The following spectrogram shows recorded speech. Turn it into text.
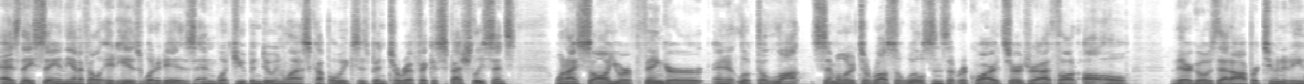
as they say in the NFL, it is what it is, and what you've been doing the last couple of weeks has been terrific, especially since when I saw your finger and it looked a lot similar to Russell Wilson's that required surgery. I thought, uh oh. There goes that opportunity.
